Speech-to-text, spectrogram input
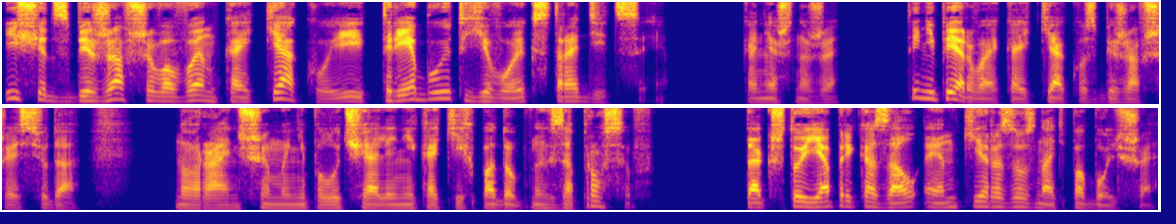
ищет сбежавшего Вен Кайкяку и требует его экстрадиции. Конечно же, ты не первая Кайкяку, сбежавшая сюда, но раньше мы не получали никаких подобных запросов. Так что я приказал Энки разузнать побольше.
